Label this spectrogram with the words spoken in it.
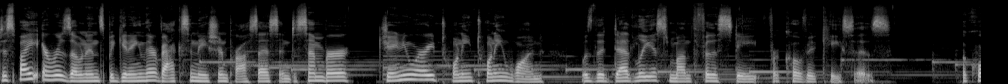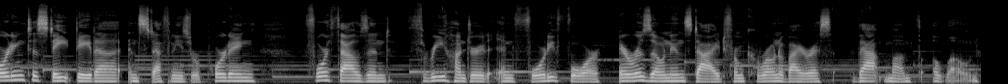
Despite Arizonans beginning their vaccination process in December, January 2021 was the deadliest month for the state for COVID cases. According to state data and Stephanie's reporting, 4,344 Arizonans died from coronavirus that month alone.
